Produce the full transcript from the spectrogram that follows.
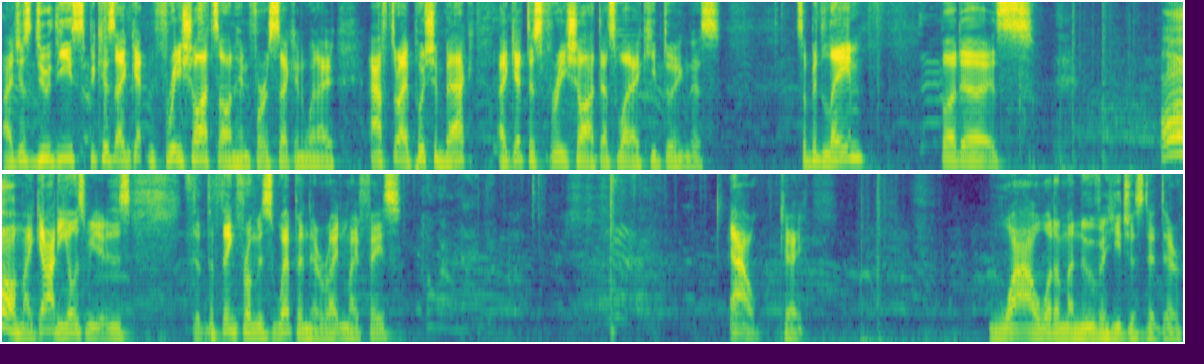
I just do these because I'm getting free shots on him for a second when I... After I push him back, I get this free shot. That's why I keep doing this. It's a bit lame, but uh, it's... Oh my god, he owes me this, the, the thing from his weapon there right in my face. Ow. Okay. Wow, what a maneuver he just did there.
